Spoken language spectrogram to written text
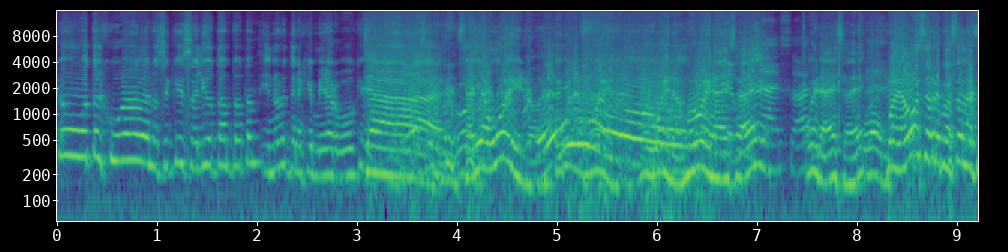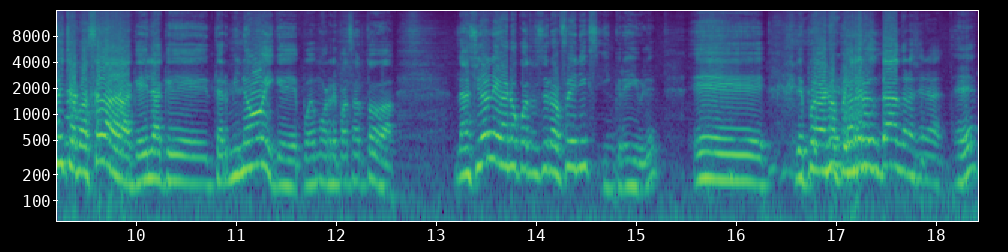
no, tal jugada, no sé qué, salió tanto, tanto, y no le tenés que mirar vos que Claro, estaría bueno, estaría muy bueno. Muy buena, muy buena esa, buena ¿eh? esa. Buena esa, ¿eh? Bueno, vamos a repasar la fecha pasada, que es la que terminó y que podemos repasar toda. Nacional le ganó 4-0 a Fénix, increíble. Eh, después ganó Está Peñarol. apuntando Nacional. ¿Eh?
